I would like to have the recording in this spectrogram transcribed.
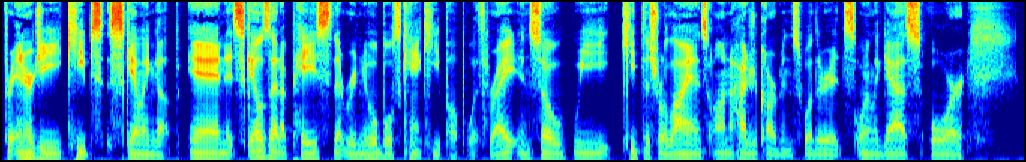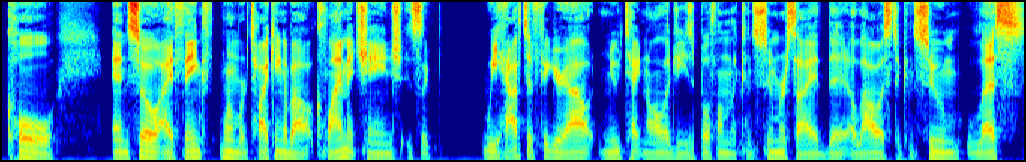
for energy keeps scaling up and it scales at a pace that renewables can't keep up with, right? And so we keep this reliance on hydrocarbons, whether it's oil and gas or coal. And so I think when we're talking about climate change, it's like we have to figure out new technologies both on the consumer side that allow us to consume less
